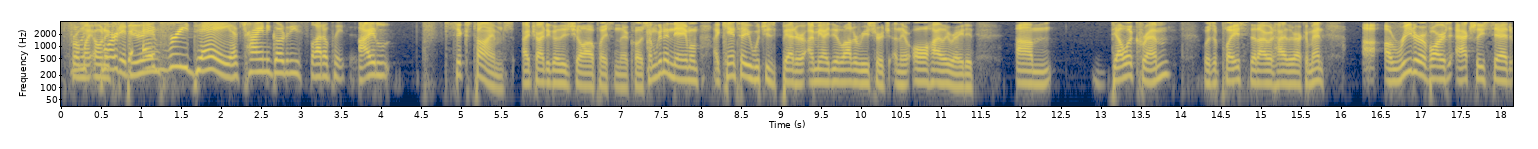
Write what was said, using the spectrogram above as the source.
from my own experience. every day of trying to go to these gelato places. I six times I tried to go to these gelato places and they're closed. So I'm going to name them. I can't tell you which is better. I mean, I did a lot of research and they're all highly rated. Um, DelaCrem was a place that I would highly recommend. Uh, a reader of ours actually said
